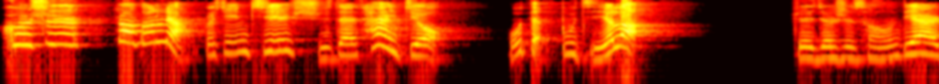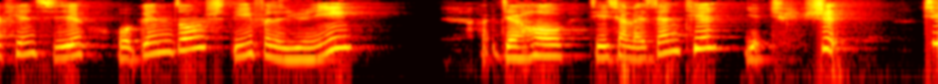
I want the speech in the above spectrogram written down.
可是要等两个星期实在太久，我等不及了。这就是从第二天起我跟踪史蒂芬的原因，然后接下来三天也全是，接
